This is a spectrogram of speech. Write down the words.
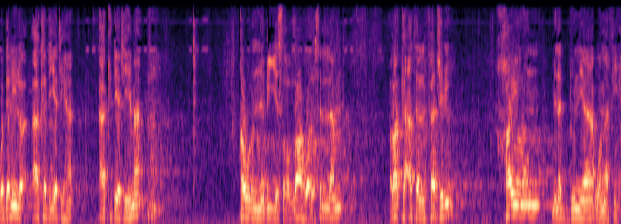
ودليل آكديتها آكديتهما قول النبي صلى الله عليه وسلم ركعة الفجر خير من الدنيا وما فيها.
